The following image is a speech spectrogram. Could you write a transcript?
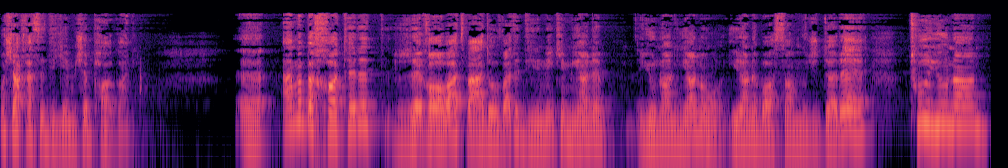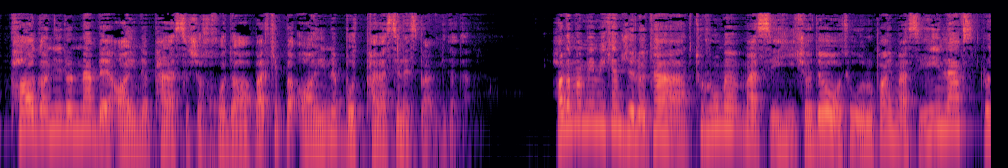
مشخص دیگه میشه پاگانی. اما به خاطر رقابت و عداوت دینی که میان یونانیان و ایران باستان وجود داره تو یونان پاگانی رو نه به آین پرستش خدا بلکه به آین بت پرستی نسبت می‌دادن. حالا ما میگیم یکم جلوتر تو روم مسیحی شده و تو اروپای مسیحی این لفظ رو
